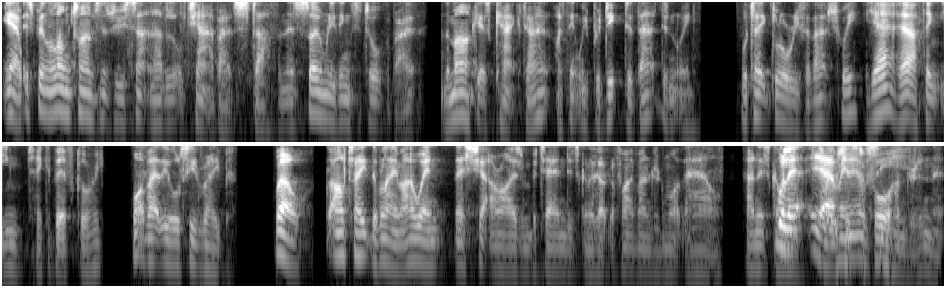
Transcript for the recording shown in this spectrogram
Yeah, it's been a long time since we've sat and had a little chat about stuff, and there's so many things to talk about. The market's cacked out. I think we predicted that, didn't we? We'll take glory for that, shall we? Yeah, yeah, I think you can take a bit of glory. What about the oilseed rape? Well, I'll take the blame. I went, let's shut our eyes and pretend it's going to go up to 500 and what the hell. And it's gone Well, it- yeah, I mean, to 400, isn't it?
